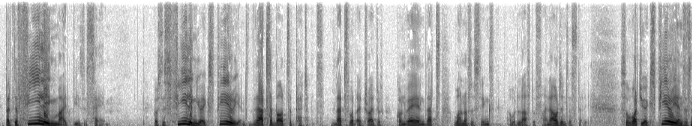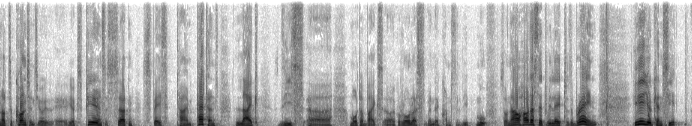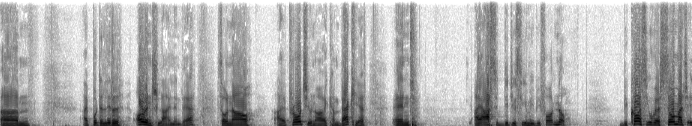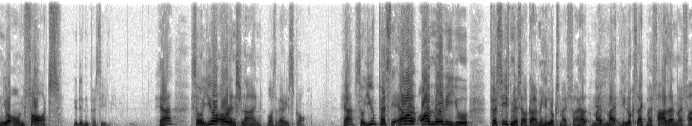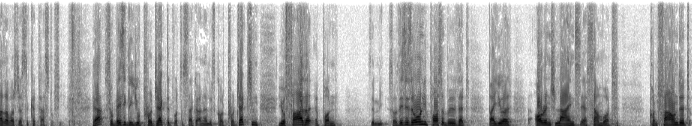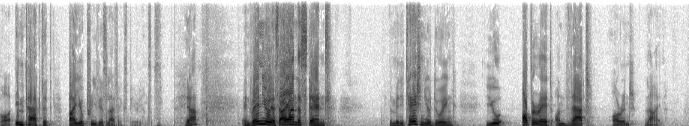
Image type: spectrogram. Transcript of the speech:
But the feeling might be the same. Because this feeling you experience, that's about the patterns. That's what I try to convey, and that's one of the things I would love to find out in the study. So, what you experience is not the content, you, uh, you experience a certain space time patterns like these uh, motorbikes or rollers when they constantly move. So, now how does that relate to the brain? Here you can see um, I put a little orange line in there. So, now I approach you now, I come back here, and I ask Did you see me before? No. Because you were so much in your own thoughts, you didn't perceive me. Yeah? So your orange line was very strong. Yeah? So you perceive, or, or maybe you perceive me as, oh God, I mean, he looks, my, fa- my, my, he looks like my father, and my father was just a catastrophe. Yeah? So basically, you projected what the psychoanalysts call projection, your father upon the me. So this is only possible that by your orange lines they're somewhat confounded or impacted by your previous life experiences. Yeah? And when you, as I understand the meditation you're doing, you operate on that orange line.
